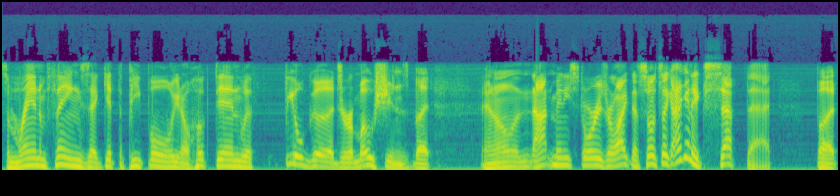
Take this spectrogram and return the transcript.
some random things that get the people, you know, hooked in with feel goods or emotions. But you know, not many stories are like that. So it's like I can accept that. But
